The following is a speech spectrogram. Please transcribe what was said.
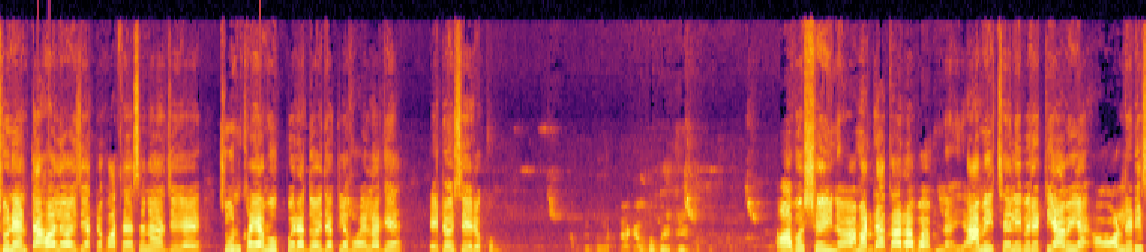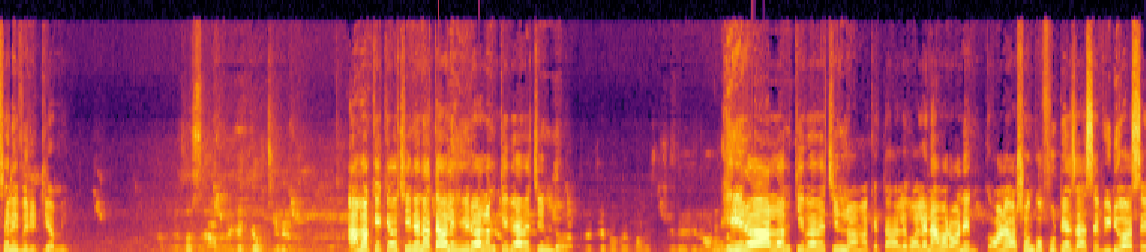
শুনেন তাহলে ওই যে একটা কথা আছে না যে চুন খাইয়া মুখ পরে দই দেখলে ভয় লাগে এটা হচ্ছে এরকম। অবশ্যই না আমার টাকার অভাব নাই। আমি সেলিব্রিটি আমি অলরেডি সেলিব্রিটি আমি। আপনি তো আপনাকে কেউ চিনে না। আমাকে কেউ চিনে না তাহলে হিরো আলম কীভাবে চিনলো? রাত্রে যেভাবে মানুষ চিনে হিরো আলম হিরো কীভাবে চিনলো আমাকে? তাহলে বলেন আমার অনেক অনেক অসংখ্য ফুটেজ আছে ভিডিও আছে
